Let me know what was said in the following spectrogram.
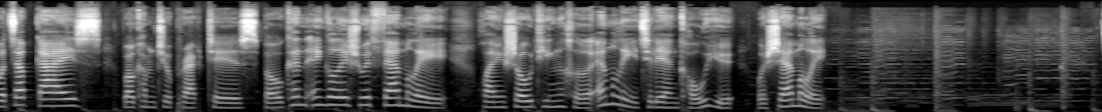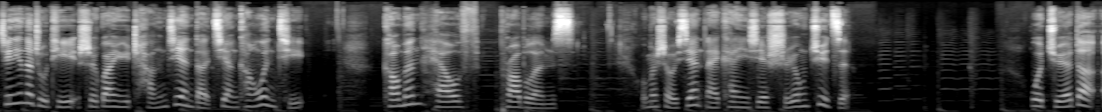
what's up, guys? Welcome to practice spoken English with Emily. 欢迎收听和 Emily 一起练口语，我是 Emily。今天的主题是关于常见的健康问题 （common health problems）。我们首先来看一些实用句子。我觉得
